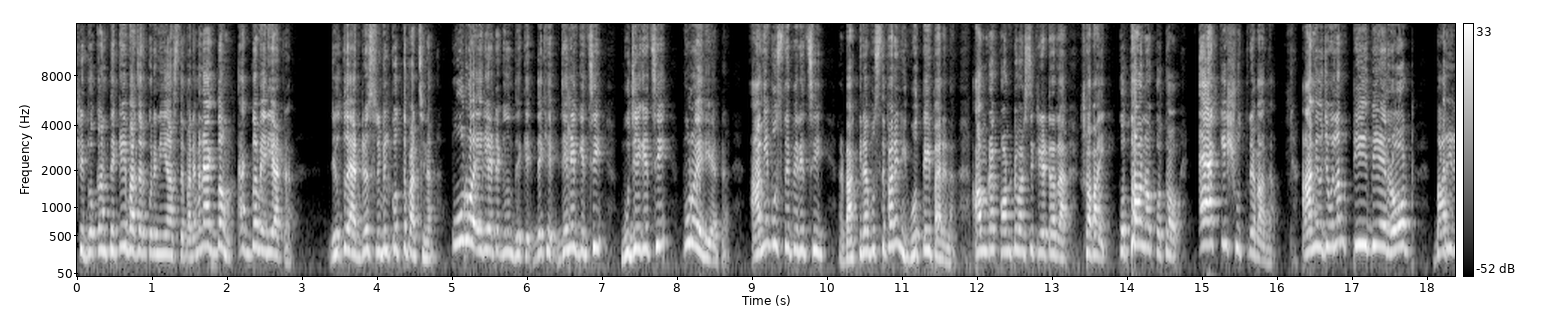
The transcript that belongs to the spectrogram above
সেই দোকান থেকেই বাজার করে নিয়ে আসতে পারে। মানে একদম একদম এরিয়াটা। যেহেতু অ্যাড্রেস রিভিল করতে পারছি না, পুরো এরিয়াটা কিন্তু দেখে দেখে, জেনে গেছি, বুঝে গেছি, পুরো এরিয়াটা। আমি বুঝতে পেরেছি, আর বাকিরা বুঝতে পারেনি, হতেই পারে না। আমরা কন্ট্রোভার্সি ক্রিয়েটাররা সবাই, কোথাও না কোথাও একই সূত্রে বাঁধা। আমি ওই যে বললাম টি দিয়ে রোড বাড়ির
